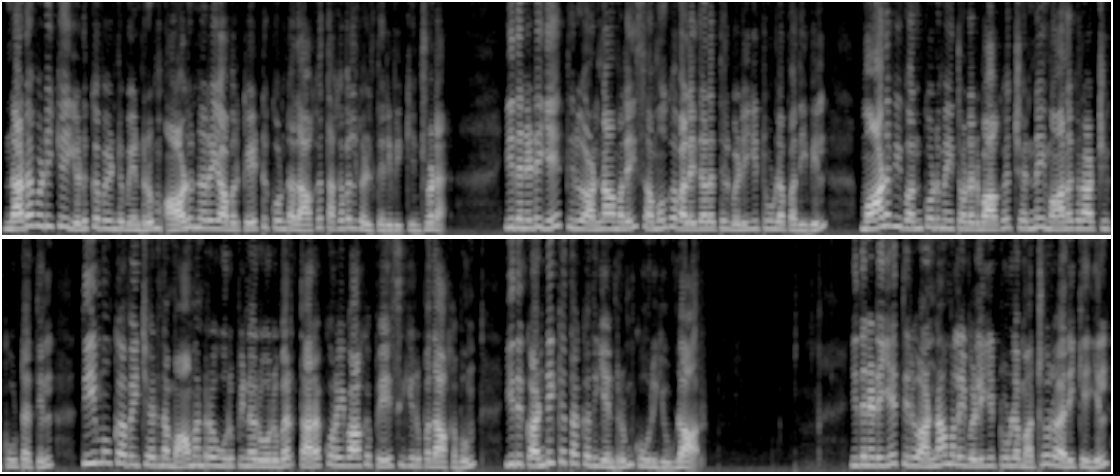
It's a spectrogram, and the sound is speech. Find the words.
நடவடிக்கை எடுக்க வேண்டும் என்றும் ஆளுநரை அவர் கேட்டுக்கொண்டதாக தகவல்கள் தெரிவிக்கின்றன. இதனிடையே திரு அண்ணாமலை சமூக வலைதளத்தில் வெளியிட்டுள்ள பதிவில் மாணவி வன்கொடுமை தொடர்பாக சென்னை மாநகராட்சி கூட்டத்தில் திமுகவைச் சேர்ந்த மாமன்ற உறுப்பினர் ஒருவர் தரக்குறைவாக பேசியிருப்பதாகவும் இது கண்டிக்கத்தக்கது என்றும் கூறியுள்ளார். இதனிடையே திரு அண்ணாமலை வெளியிட்டுள்ள மற்றொரு அறிக்கையில்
